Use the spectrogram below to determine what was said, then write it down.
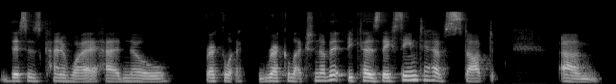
This is kind of why I had no recollect- recollection of it because they seem to have stopped um,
